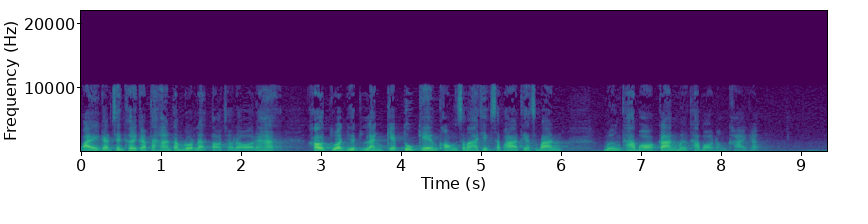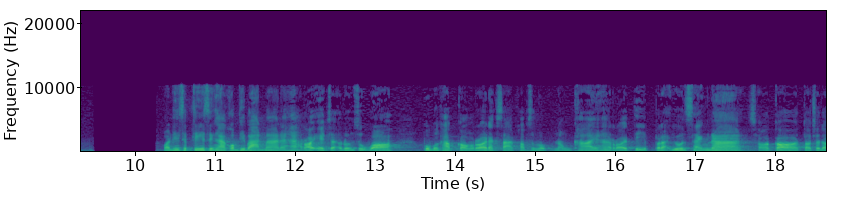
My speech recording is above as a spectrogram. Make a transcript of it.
ไปกันเช่นเคยกับทหารตำรวจและตชดนะฮะเข้าตรวจยึดแหล่งเก็บตู้เกมของสมาชิกสภาเทศบาล เมืองท่าบ่อกลางเมืองท่าบ่อหนองคายครับ วันที่ 14 สิงหาคมที่ผ่านมานะฮะร้อยเอกจรุนสุวอผู้บังคับกองร้อยรักษาความสงบหนองคาย 500 ตีประยูนแสงนา สกตชด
